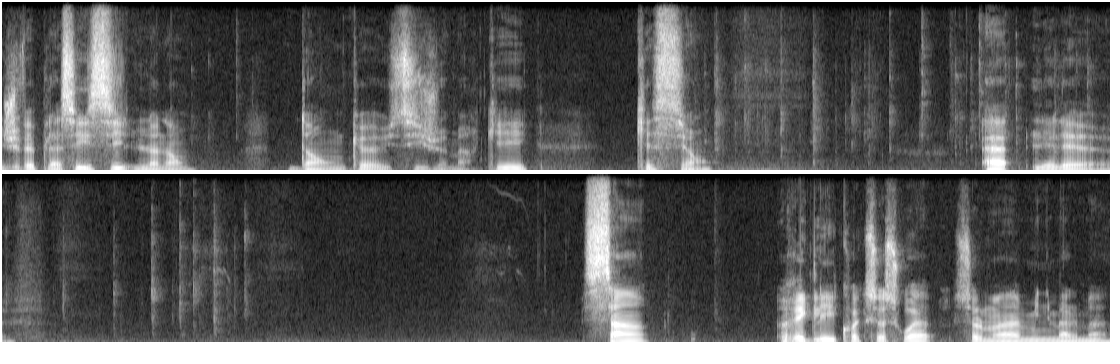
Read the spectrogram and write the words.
je vais placer ici le nom. Donc, euh, ici, je vais marquer « Question à l'élève ». Sans régler quoi que ce soit, seulement minimalement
